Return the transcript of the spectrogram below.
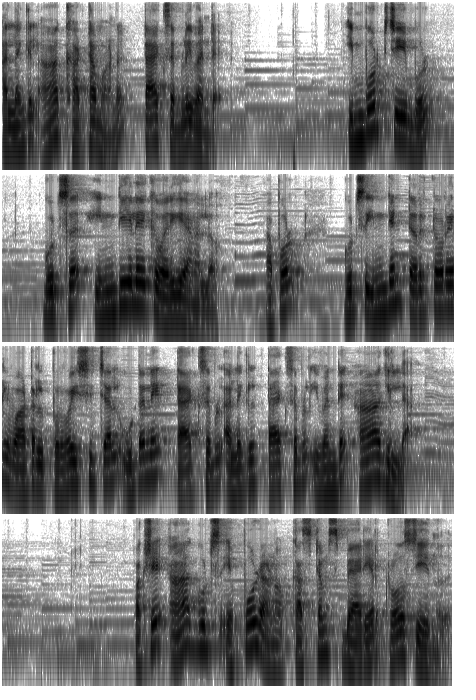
അല്ലെങ്കിൽ ആ ഘട്ടമാണ് ടാക്സബിൾ ഇവന്റ് ഇമ്പോർട്ട് ചെയ്യുമ്പോൾ ഗുഡ്സ് ഇന്ത്യയിലേക്ക് വരികയാണല്ലോ. അപ്പോൾ ഗുഡ്സ് ഇന്ത്യൻ ടെറിട്ടോറിയൽ വാട്ടറിൽ പ്രവേശിച്ചാൽ ഉടനെ ടാക്സബിൾ അല്ലെങ്കിൽ ടാക്സബിൾ ഇവന്റ് ആകില്ല. പക്ഷേ ആ ഗുഡ്സ് എപ്പോഴാണോ കസ്റ്റംസ് ബാരിയർ ക്രോസ് ചെയ്യുന്നത്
